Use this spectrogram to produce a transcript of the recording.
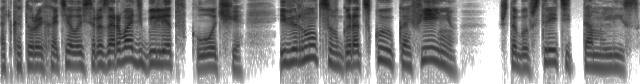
от которой хотелось разорвать билет в клочья и вернуться в городскую кофейню, чтобы встретить там Лис.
